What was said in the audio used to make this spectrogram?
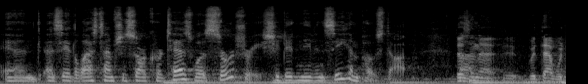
And I say the last time she saw Cortez was surgery. She didn't even see him post-op. Doesn't that, but that would,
